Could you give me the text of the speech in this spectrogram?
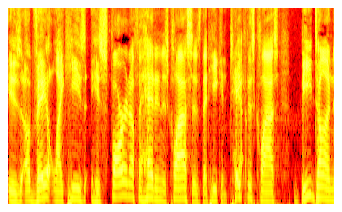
is avail like he's he's far enough ahead in his classes that he can take Yeah. this class, be done,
